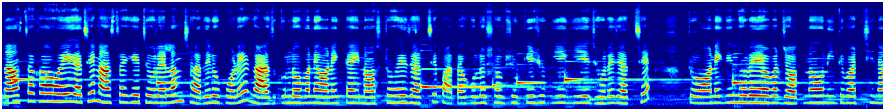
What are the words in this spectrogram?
নাস্তা খাওয়া হয়ে গেছে, নাস্তা খেয়ে চলে এলাম ছাদের উপরে। গাছগুলো মানে অনেকটাই নষ্ট হয়ে যাচ্ছে, পাতাগুলো সব শুকিয়ে শুকিয়ে গিয়ে ঝরে যাচ্ছে। তো অনেক দিন ধরে আবার যত্নও নিতে পারছি না।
